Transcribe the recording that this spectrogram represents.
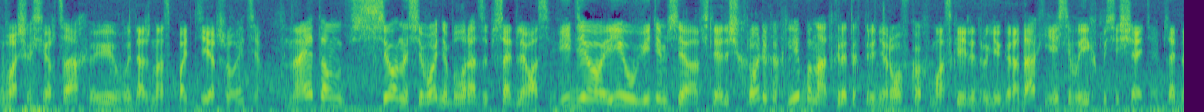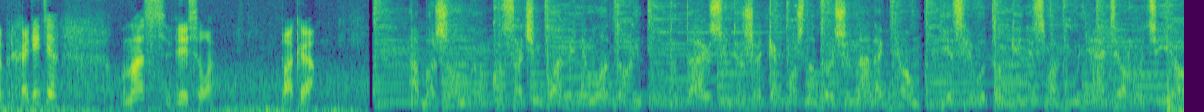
в ваших сердцах, и вы даже нас поддерживаете. На этом все на сегодня. Был рад записать для вас видео, и увидимся в следующих роликах, либо на открытых тренировках в Москве или других городах, если вы их посещаете. Обязательно приходите, у нас весело. Пока. Обожженную кусачим пламенем ладонь. Пытаюсь удержать как можно дольше над огнем. Если в итоге не смогу не одернуть ее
